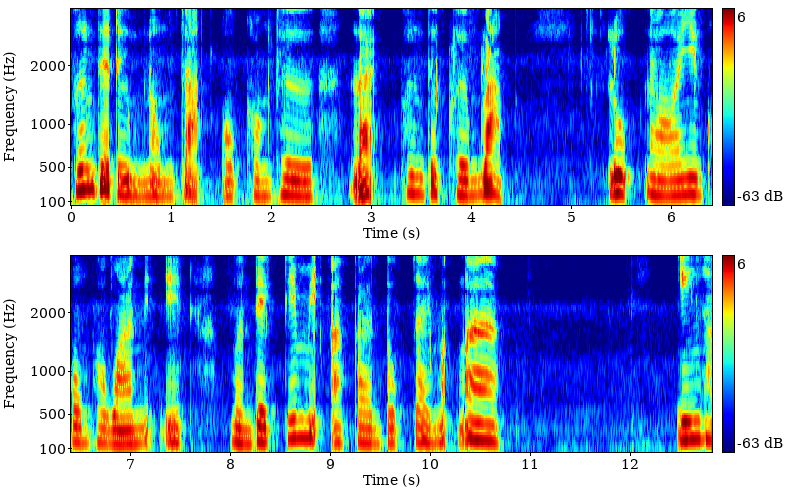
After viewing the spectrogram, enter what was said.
เพิ่งจะดื่มนมจากอกของเธอ และเพิ่งจะเคลิ้มหลับ ลูกน้อยยังคงผวานิดๆ เหมือนเด็กที่มีอาการตกใจมากๆ ยิ่งท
